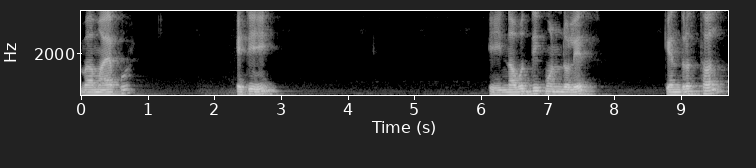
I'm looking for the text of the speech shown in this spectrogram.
বা মায়াপুর, এটি এই নবদ্বীপ মণ্ডলের কেন্দ্রস্থল।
